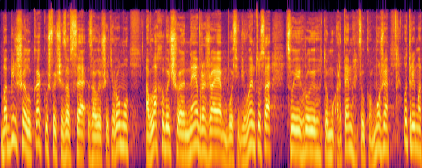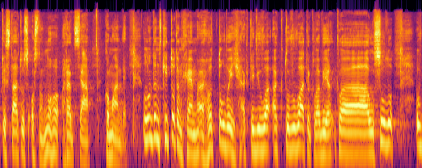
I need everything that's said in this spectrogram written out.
Ба більше Лукаку швидше за все залишить Рому. А Влахович не вражає босів Ювентуса своєю грою. Тому Артем цілком може отримати статус основного гравця команди. Лондонський Тоттенхем готовий активувати клаусулу в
